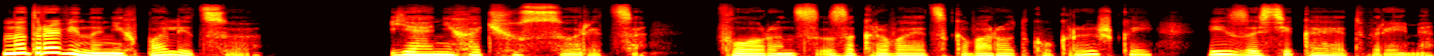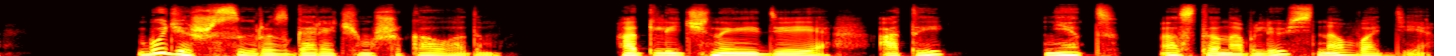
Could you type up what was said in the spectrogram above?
Натрави на них полицию. Я не хочу ссориться. Флоренс закрывает сковородку крышкой и засекает время. Будешь сыра с горячим шоколадом? Отличная идея. А ты? Нет, Остановлюсь на воде.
